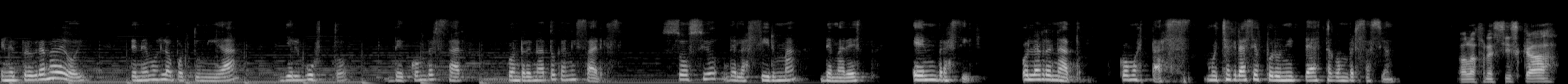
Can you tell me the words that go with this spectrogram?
En el programa de hoy tenemos la oportunidad y el gusto de conversar con Renato Canizares, socio de la firma de Marest en Brasil. Hola Renato, ¿cómo estás? Muchas gracias por unirte a esta conversación. Hola Francisca,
